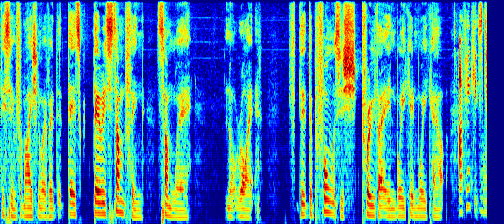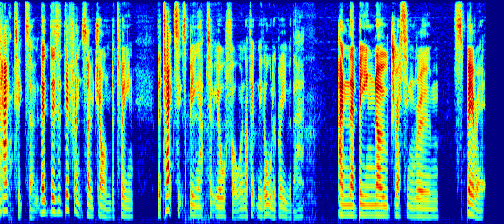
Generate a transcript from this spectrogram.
disinformation or whatever. There's there is something somewhere not right. The the performances prove that in week in week out. I think it's tactics, though. There, there's a difference, though, John, between the tactics being absolutely awful, and I think we'd all agree with that, and there being no dressing room spirit.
